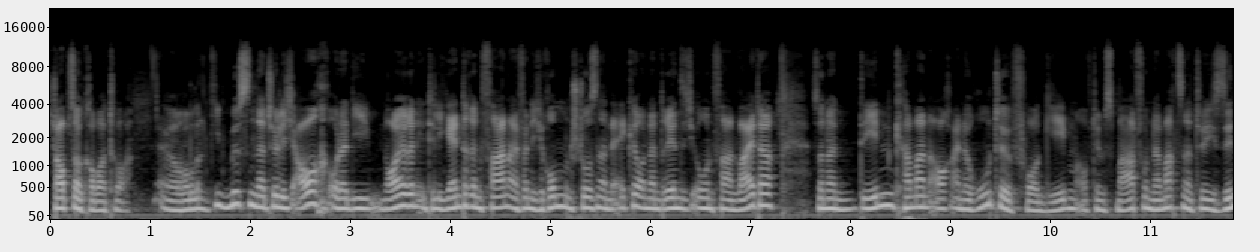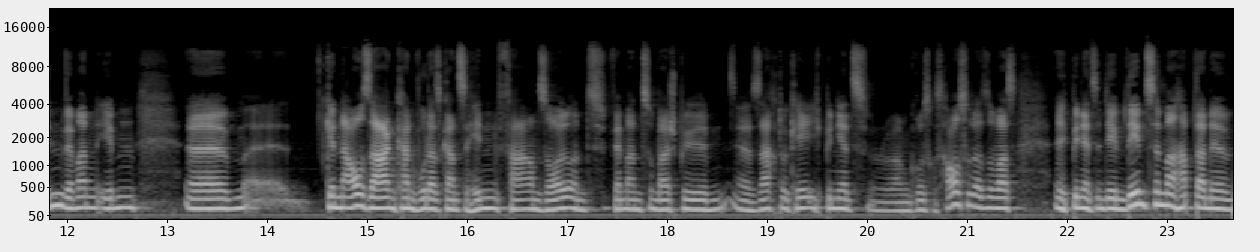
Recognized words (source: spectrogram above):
Staubsaugroboter. Äh, die müssen natürlich auch, oder die neueren, intelligenteren fahren einfach nicht rum und stoßen an der Ecke und dann drehen sich um und fahren weiter, sondern denen kann man auch eine Route vorgeben auf dem Smartphone. Da macht es natürlich Sinn, wenn man eben ähm, genau sagen kann, wo das Ganze hinfahren soll. Und wenn man zum Beispiel äh, sagt, okay, ich bin jetzt ein größeres Haus oder sowas, ich bin jetzt in dem, dem Zimmer, habe da eine,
